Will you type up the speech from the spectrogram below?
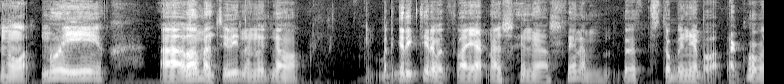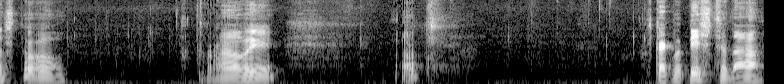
Вот. Ну и а, вам, очевидно, нужно подкорректировать свои отношения с сыном, то есть, чтобы не было такого, что а вы вот, как вы пишете, да,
